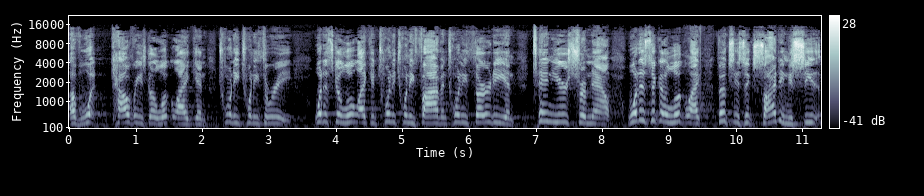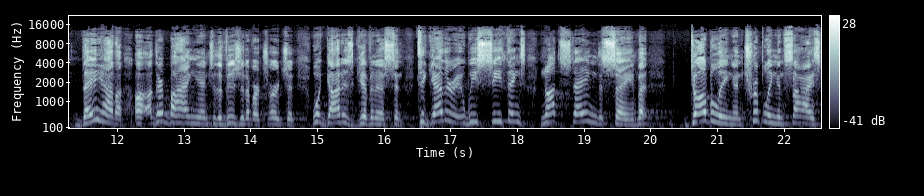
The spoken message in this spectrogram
of what Calvary is going to look like in 2023 what it's going to look like in 2025 and 2030 and 10 years from now. What is it going to look like? Folks, it's exciting to see they have a, uh, they're buying into the vision of our church and what God has given us. And together we see things not staying the same, but doubling and tripling in size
